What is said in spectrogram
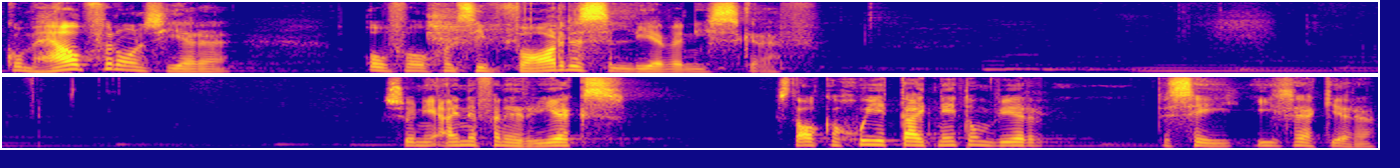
Kom help vir ons Here om volgens die waardes se lewe in die skrif. So aan die einde van die reeks is dalk 'n goeie tyd net om weer te sê, hier's ek, Here.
